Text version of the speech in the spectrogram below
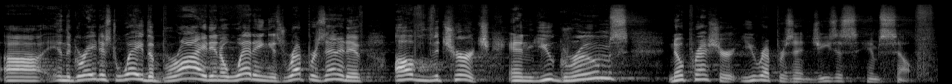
uh, in the greatest way. The bride in a wedding is representative of the church. And you grooms, no pressure, you represent Jesus himself.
